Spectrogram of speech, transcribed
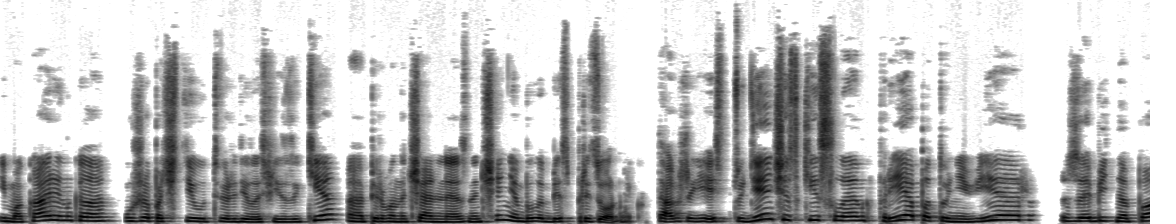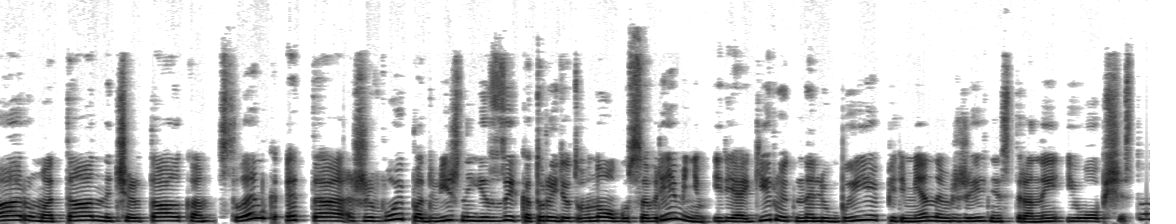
и Макаренко, уже почти утвердилось в языке, а первоначальное значение было беспризорник. Также есть студенческий сленг, препод, универ, Забить на пару, матан, начерталка. Сленг — это живой подвижный язык, который идет в ногу со временем и реагирует на любые перемены в жизни страны и общества.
